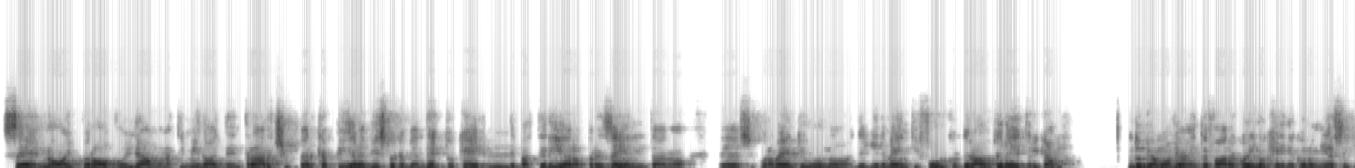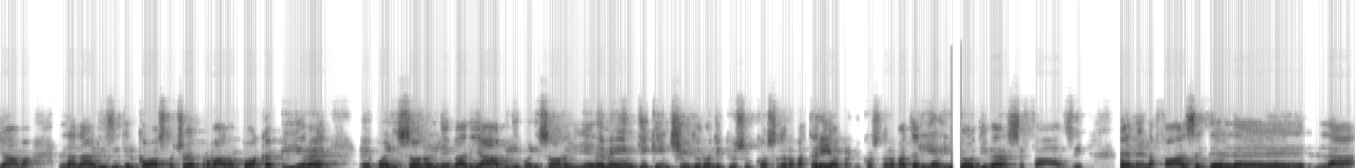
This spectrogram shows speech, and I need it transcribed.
Se noi però vogliamo un attimino addentrarci per capire, visto che abbiamo detto che le batterie rappresentano eh, sicuramente uno degli elementi fulcro dell'auto elettrica, dobbiamo ovviamente fare quello che in economia si chiama l'analisi del costo, cioè provare un po' a capire eh, quali sono le variabili, quali sono gli elementi che incidono di più sul costo della batteria, perché il costo della batteria io ho diverse fasi. E nella fase della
